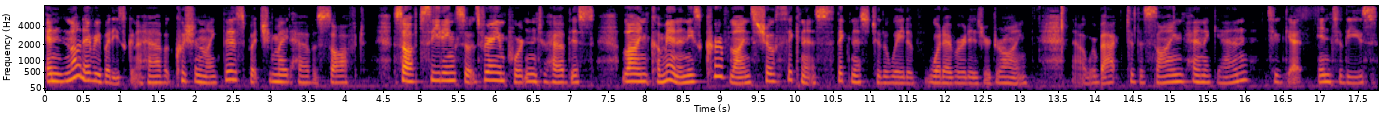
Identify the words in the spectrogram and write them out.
And not everybody's going to have a cushion like this, but you might have a soft soft seating, so it's very important to have this line come in. And these curved lines show thickness, thickness to the weight of whatever it is you're drawing. Now we're back to the sign pen again to get into these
